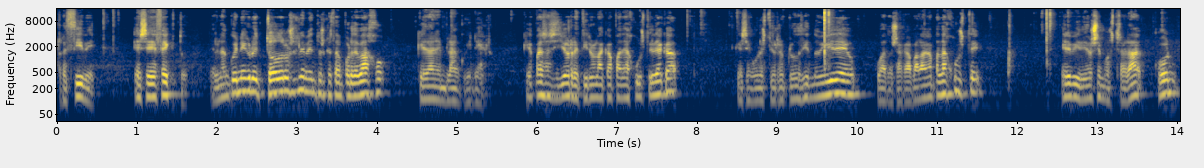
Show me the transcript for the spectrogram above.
recibe ese efecto de blanco y negro y todos los elementos que están por debajo quedan en blanco y negro. ¿Qué pasa si yo retiro la capa de ajuste de acá? Que según estoy reproduciendo mi vídeo, cuando se acaba la capa de ajuste, el vídeo se mostrará con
